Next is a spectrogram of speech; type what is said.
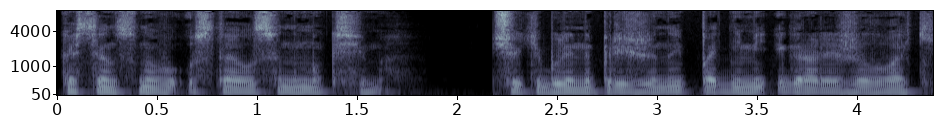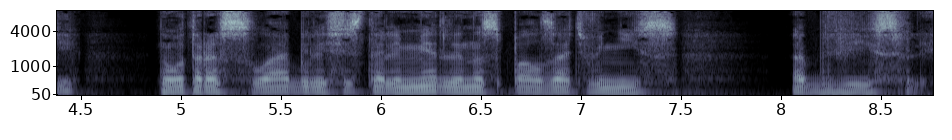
Костян снова уставился на Максима. Щеки были напряжены, под ними играли желваки, но вот расслабились и стали медленно сползать вниз, обвисли.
